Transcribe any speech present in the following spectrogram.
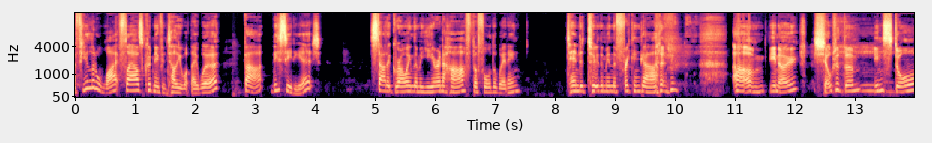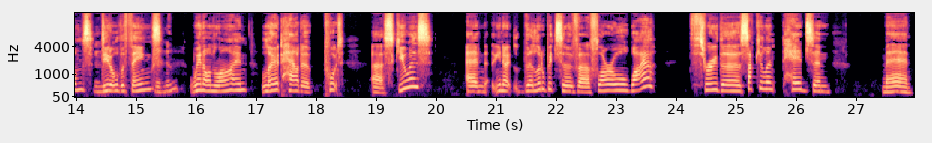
a few little white flowers, couldn't even tell you what they were. But this idiot started growing them a year and a half before the wedding, tended to them in the frickin' garden. um, you know, sheltered them in storms, did all the things, Mhm. went online, learnt how to put uh, skewers and, you know, the little bits of uh, floral wire through the succulent heads. And man,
